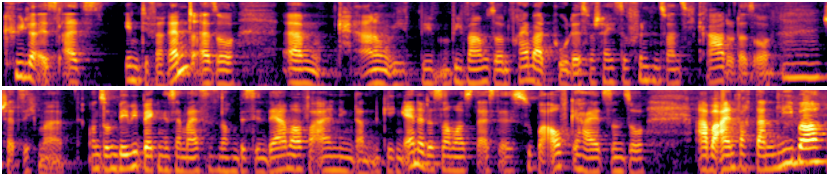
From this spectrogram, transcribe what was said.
kühler ist als indifferent. Also, ähm, keine Ahnung, wie, wie, wie warm so ein Freibadpool ist. Wahrscheinlich so 25 Grad oder so, mhm. schätze ich mal. Und so ein Babybecken ist ja meistens noch ein bisschen wärmer, vor allen Dingen dann gegen Ende des Sommers. Da ist der super aufgeheizt und so. Aber einfach dann lieber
